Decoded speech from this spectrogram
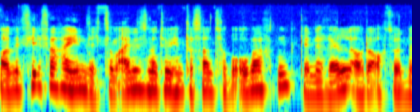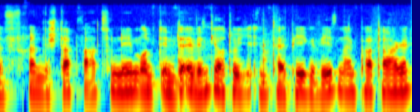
Also in vielfacher Hinsicht. Zum einen ist es natürlich interessant zu beobachten, generell, oder auch so eine fremde Stadt wahrzunehmen. Und in, wir sind ja auch durch, in Taipei gewesen ein paar Tage,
